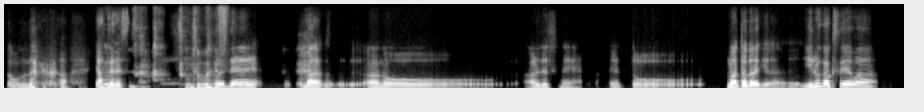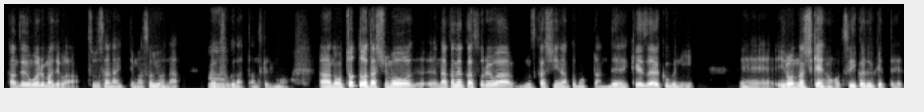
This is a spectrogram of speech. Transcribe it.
スタンフォード大学がやってですね、そ。れで、まあ、あのあれですね、えっと、まあ、ただ、いいる学生は完全に終わるまでは潰さないって、まあ、そういうような約束だったんですけども、あのちょっと私もなかなかそれは難しいなと思ったんで、経済学部に、えーいろんな試験を追加で受けて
